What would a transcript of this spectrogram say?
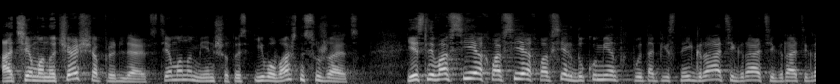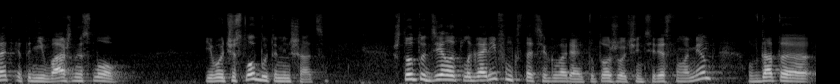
А чем оно чаще определяется, тем оно меньше. То есть его важность сужается. Если во всех, во всех, во всех документах будет написано играть, играть, играть, играть, это не важное слово. Его число будет уменьшаться. Что тут делает логарифм, кстати говоря, это тоже очень интересный момент. В дата,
